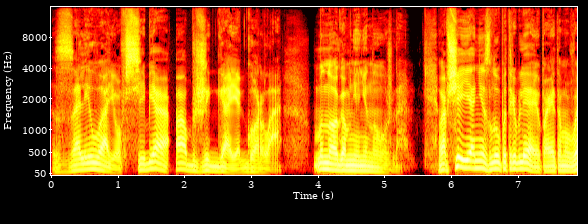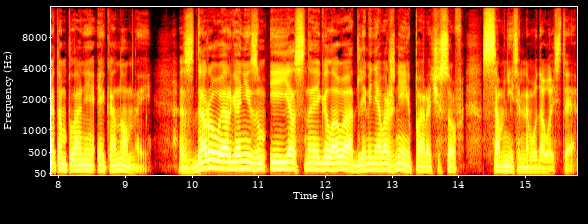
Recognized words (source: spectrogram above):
Заливаю в себя, обжигая горло. Много мне не нужно. Вообще я не злоупотребляю, поэтому в этом плане экономный. Здоровый организм и ясная голова для меня важнее пары часов сомнительного удовольствия.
